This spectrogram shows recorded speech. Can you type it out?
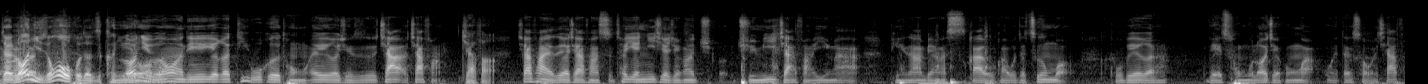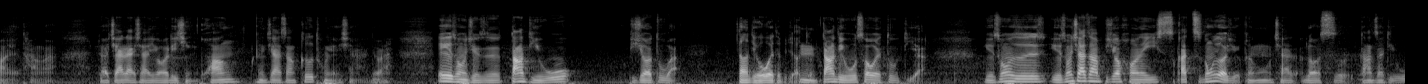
对，老严重个，我觉着是肯定老严重问题，一个电话沟通，还有一个就是家家访。家访。家访还是要家访，除脱一年级就讲全全面家访以外，平常比方讲暑假寒假或者周末个别个犯错误老结棍个，会得稍微家访一趟个，了解了一下校里情况，跟家长沟通一下，对伐？还有一种就是打电话比较多个，打电话会得比较多。嗯，打电话稍微多点个。有种是有种家长比较好呢，伊自家主动要求跟侬家老师打只电话，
